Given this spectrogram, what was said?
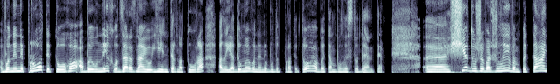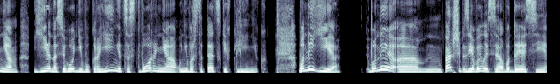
вони не проти того, аби у них, от зараз знаю, є інтернатура, але я думаю, вони не будуть проти того, аби там були студенти. Е, ще дуже важливим питанням є на сьогодні в Україні це створення університетських клінік. Вони є. Вони е, перші з'явилися в Одесі,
